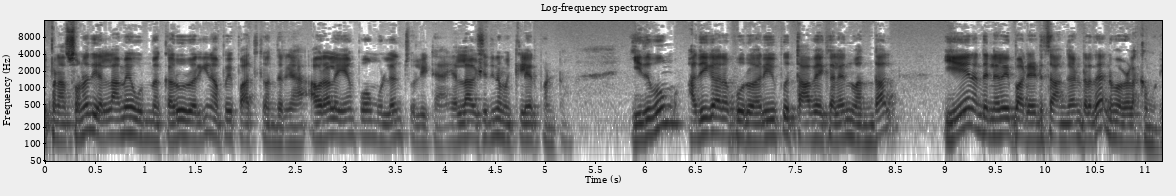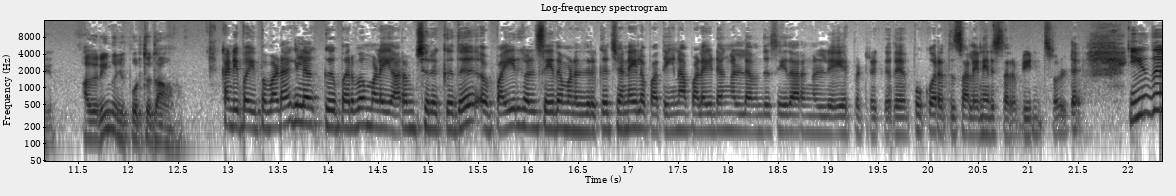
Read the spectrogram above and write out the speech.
இப்போ நான் சொன்னது எல்லாமே உண்மை. கரூர் வரைக்கும் நான் போய் பார்த்துட்டு வந்திருக்கேன். அவரால் ஏன் போக முடியலன்னு சொல்லிட்டேன். எல்லா விஷயத்தையும் நம்ம கிளியர் பண்ணிட்டோம். இதுவும் அதிகாரப்பூர்வ அறிவிப்பு தாவேக்கலன்னு வந்தால் ஏன் அந்த நிலைப்பாடு எடுத்தாங்கன்றதை நம்ம விளக்க முடியும். அது வரைக்கும் கொஞ்சம் பொறுத்து தான் ஆகணும். கண்டிப்பா இப்ப வடகிழக்கு பருவமழை ஆரம்பிச்சிருக்குது. பயிர்கள் சேதமடைந்திருக்கு. சென்னையில பாத்தீங்கன்னா பல இடங்கள்ல வந்து சேதாரங்கள் ஏற்பட்டிருக்குது. போக்குவரத்து சாலை நெரிசல் அப்படின்னு சொல்லிட்டு. இது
